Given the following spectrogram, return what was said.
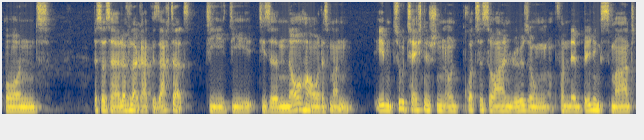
Und das, was Herr Löffler gerade gesagt hat, die, die, diese Know-how, dass man eben zu technischen und prozessualen Lösungen von der Building Smart,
